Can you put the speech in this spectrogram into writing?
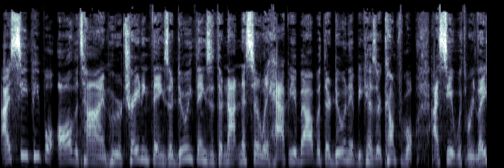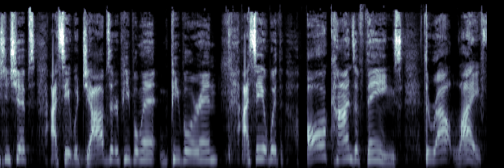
I see people all the time who are trading things, they're doing things that they're not necessarily happy about, but they're doing it because they're comfortable. I see it with relationships, I see it with jobs that are people in, people are in. I see it with all kinds of things throughout life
